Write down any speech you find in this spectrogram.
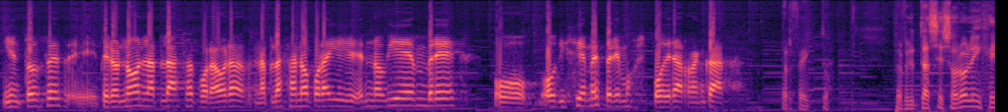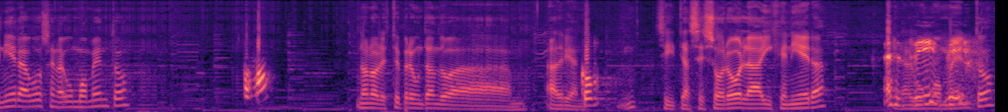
y entonces, eh, pero no en la plaza, por ahora, en la plaza no, por ahí en noviembre o, o diciembre esperemos poder arrancar. Perfecto. Perfecto. ¿Te asesoró la ingeniera a vos en algún momento? ¿Cómo? No, no, le estoy preguntando a a Adriana. ¿Cómo? ¿Mm? Sí, ¿te asesoró la ingeniera en algún Sí, sí. momento?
